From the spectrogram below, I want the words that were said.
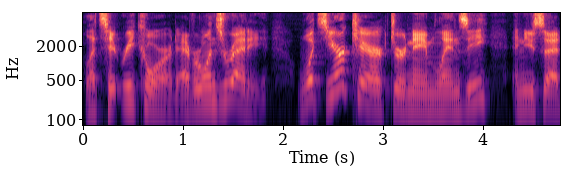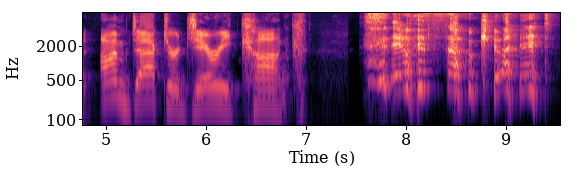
let's hit record. Everyone's ready. What's your character name, Lindsay? And you said, I'm Dr. Jerry Conk. It was so good.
